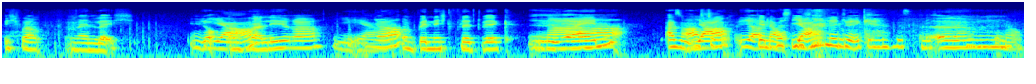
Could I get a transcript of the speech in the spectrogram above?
ich war männlich. Ja. Und war Lehrer. Ja. Ja. Und bin nicht Flitwick. Nein. Also Ach ja, so, ja, du genau. bist nicht ja. Flitwick. Du bist nicht. Ähm, Genau.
